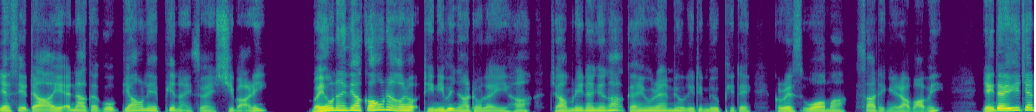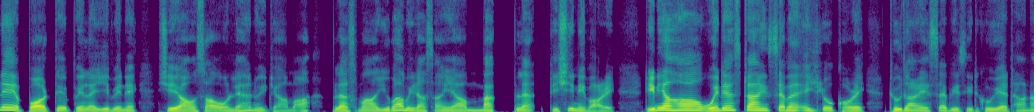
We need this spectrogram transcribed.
လျှက်စစ်တားရဲ့အနာဂတ်ကိုပြောင်းလဲဖြစ်နိုင်စွမ်းရှိပါတယ် မယုံနိုင်ကြကောင်းတာကတော့ဒီနည်းပညာတော်လှန်ရေးဟာဂျာမနီနိုင်ငံကအကန်ယူရန်မြို့လေးတစ်မြို့ဖြစ်တဲ့ Grace Wall မှာစတင်ခဲ့တာပါပဲ။ငိမ့်တဲ့ရေးချမ်းတဲ့ Baltic ပင်လယ်ရေပြင်နဲ့ရေအောင်ဆောင်းလမ်းတွေကြားမှာ plasma ယူပါမီတာဆိုင်ရာ Mac plant တည်ရှိနေပါတယ်။ဒီနေရာဟာ Windenstein 7H လို့ခေါ်တဲ့ထူးခြားတဲ့စက်ပစ္စည်းတစ်ခုရဲ့ဌာန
